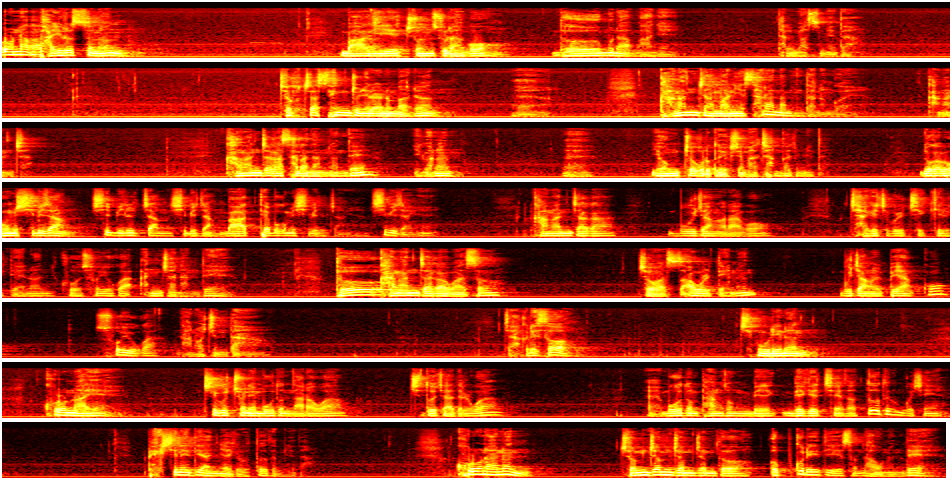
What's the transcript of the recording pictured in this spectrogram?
코로나 바이러스는 마귀의 전술하고 너무나 많이 닮았습니다. 적자 생존이라는 말은 예, 강한 자만이 살아남는다는 거예요. 강한 자. 강한 자가 살아남는데 이거는 예, 영적으로도 역시 마찬가지입니다 누가복음 12장 11장 12장 마태복음 11장이에요. 12장에 강한 자가 무장을 하고 자기 집을 지킬 때는 그 소유가 안전한데 더 강한 자가 와서 저와 싸울 때는 무장을 빼앗고 소유가 나눠진다. 자 그래서 지금 우리는 코로나에 지구촌의 모든 나라와 지도자들과 예, 모든 방송 매, 매개체에서 떠드는 것이 백신에 대한 이야기로 떠듭니다. 코로나는 점점 점점 더 업그레이드해서 나오는데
